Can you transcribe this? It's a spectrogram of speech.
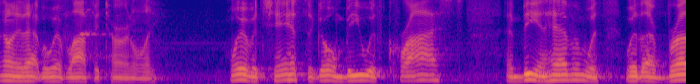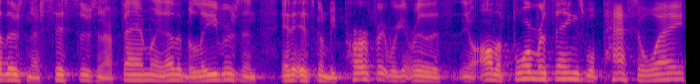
Not only that, but we have life eternally. We have a chance to go and be with Christ and be in heaven with, with our brothers and our sisters and our family and other believers, and, and it's going to be perfect. We're getting rid of this, you know, all the former things will pass away.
